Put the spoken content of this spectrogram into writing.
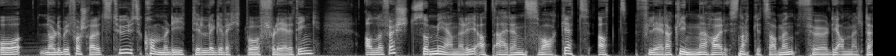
Og når det blir Forsvarets tur, så kommer de til å legge vekt på flere ting. Aller først så mener de at det er en svakhet at flere av kvinnene har snakket sammen før de anmeldte.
